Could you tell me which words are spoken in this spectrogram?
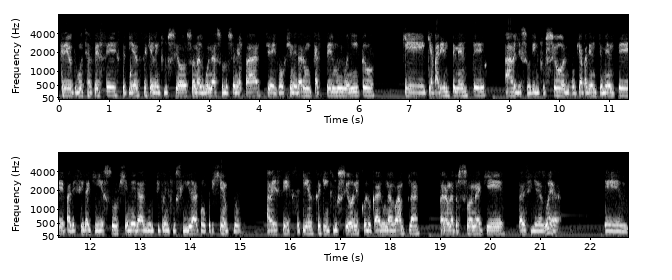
Creo que muchas veces se piensa que la inclusión son algunas soluciones parches o generar un cartel muy bonito que, que aparentemente hable sobre inclusión o que aparentemente pareciera que eso genera algún tipo de inclusividad, como por ejemplo, a veces se piensa que inclusión es colocar una rampla para una persona que en silla de ruedas. Eh,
